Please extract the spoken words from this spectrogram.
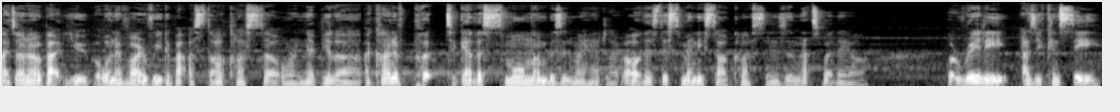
I don't know about you, but whenever I read about a star cluster or a nebula, I kind of put together small numbers in my head like, oh, there's this many star clusters and that's where they are. But really, as you can see,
